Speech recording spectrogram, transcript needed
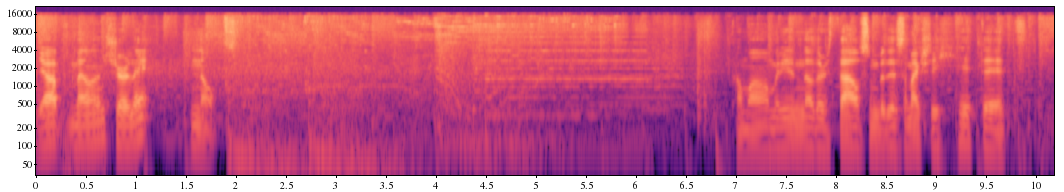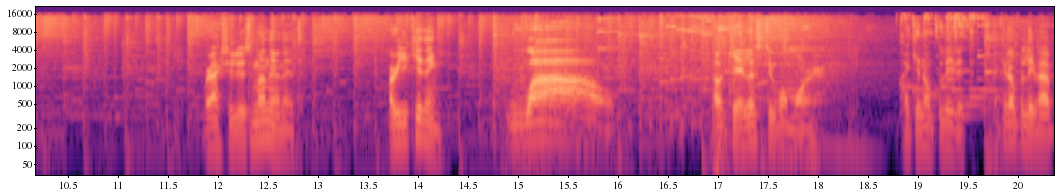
Yep, melon, surely. No. Come on, we need another thousand, but this I'm actually hit it. We're actually losing money on it. Are you kidding? Wow. Okay, let's do one more. I cannot believe it. I cannot believe how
